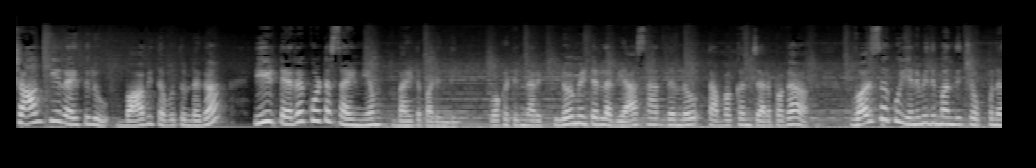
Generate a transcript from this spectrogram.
షాంకీ రైతులు బావి తవ్వుతుండగా ఈ టెర్రకోట సైన్యం బయటపడింది. ఒకటిన్నర కిలోమీటర్ల వ్యాసార్థంలో తవ్వకం జరపగా వరుసకు ఎనిమిది మంది చొప్పున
